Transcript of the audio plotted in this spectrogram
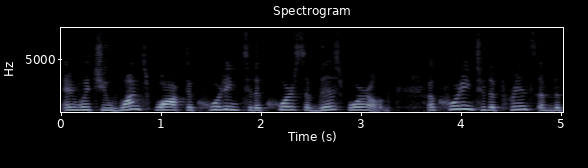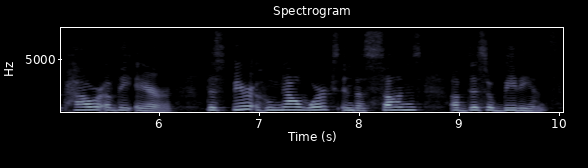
in which you once walked according to the course of this world, according to the prince of the power of the air, the spirit who now works in the sons of disobedience,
